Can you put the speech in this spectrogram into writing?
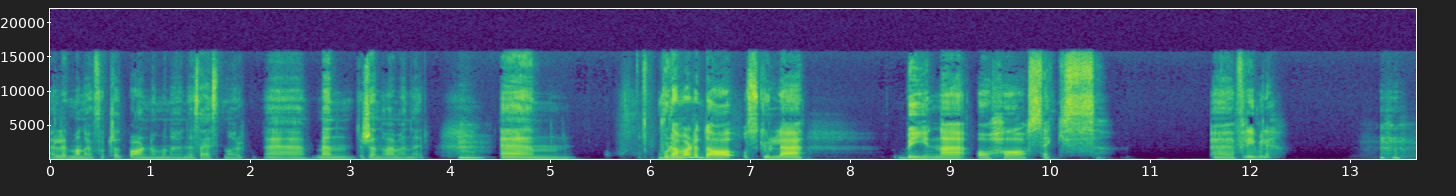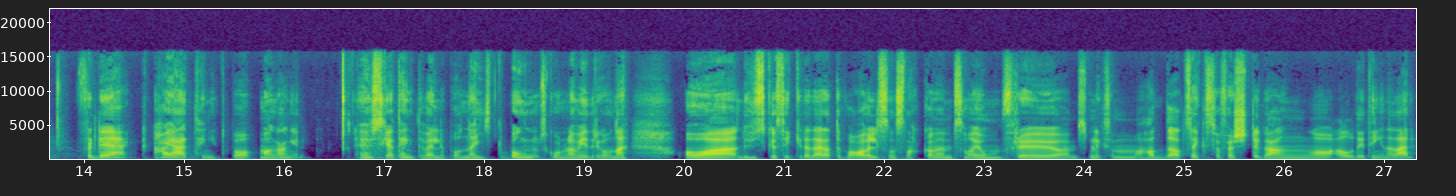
Eller man er jo fortsatt barn når man er under 16 år, eh, men du skjønner hva jeg mener. Eh, hvordan var det da å skulle begynne å ha sex eh, frivillig? For det har jeg tenkt på mange ganger. Jeg husker jeg tenkte veldig på det når jeg gikk på ungdomsskolen og videregående. Og du husker jo sikkert det der at det var veldig sånn snakk om hvem som var jomfru, og hvem som liksom hadde hatt sex for første gang, og alle de tingene der.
